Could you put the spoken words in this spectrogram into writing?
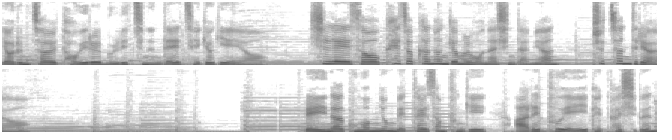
여름철 더위를 물리치는 데 제격이에요. 실내에서 쾌적한 환경을 원하신다면 추천드려요. 레이나 공업용 메탈 선풍기 RFA180은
